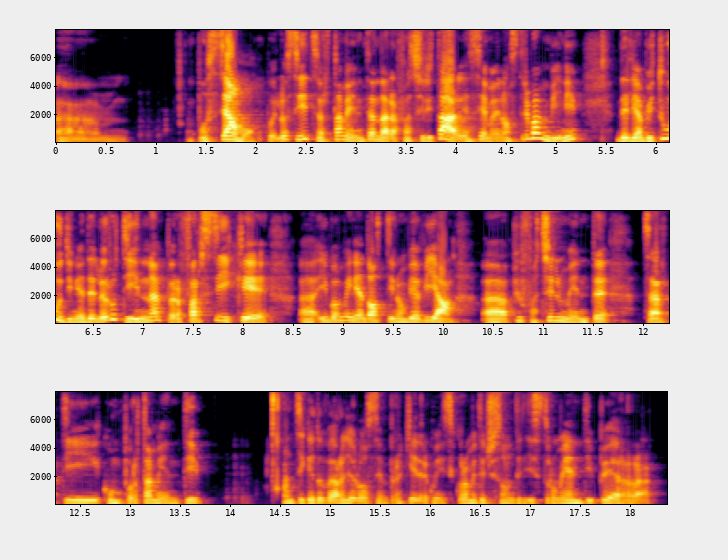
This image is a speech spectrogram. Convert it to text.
Um, possiamo, quello sì, certamente andare a facilitare insieme ai nostri bambini delle abitudini e delle routine per far sì che eh, i bambini adottino via via eh, più facilmente certi comportamenti anziché doverglielo sempre chiedere. Quindi sicuramente ci sono degli strumenti per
